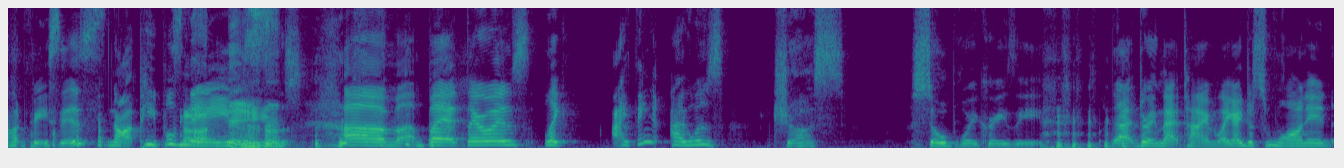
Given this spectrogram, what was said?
on faces, not people's Not names. names. Um, but there was like, I think I was just so boy crazy that during that time. Like, I just wanted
